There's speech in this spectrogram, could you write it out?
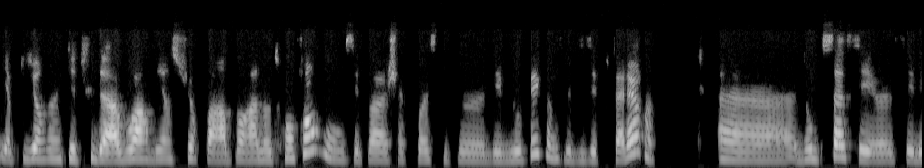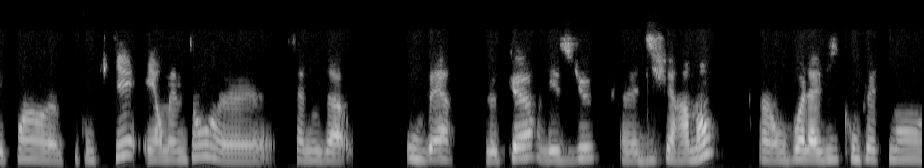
y a plusieurs inquiétudes à avoir, bien sûr, par rapport à notre enfant. On ne sait pas à chaque fois ce qu'il peut développer, comme je le disais tout à l'heure. Euh, donc ça, c'est euh, c'est des points euh, plus compliqués. Et en même temps, euh, ça nous a ouvert le cœur, les yeux différemment. on voit la vie complètement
